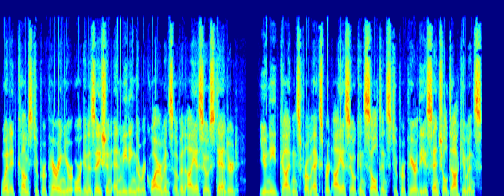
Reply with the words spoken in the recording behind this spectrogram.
When it comes to preparing your organization and meeting the requirements of an ISO standard, you need guidance from expert ISO consultants to prepare the essential documents,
